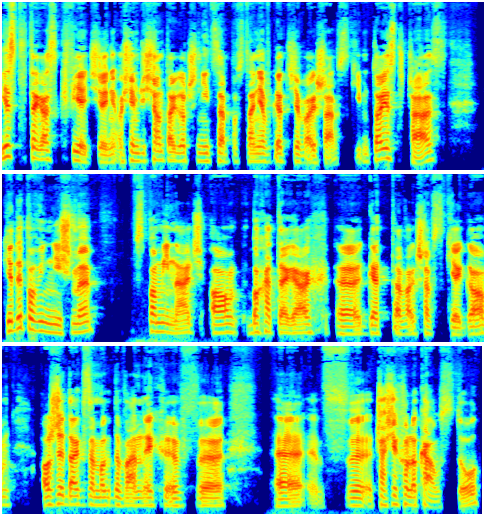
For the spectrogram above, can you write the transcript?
Jest teraz kwiecień, 80. rocznica powstania w getcie warszawskim. To jest czas, kiedy powinniśmy wspominać o bohaterach e, getta warszawskiego, o Żydach zamordowanych w, e, w czasie Holokaustu,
